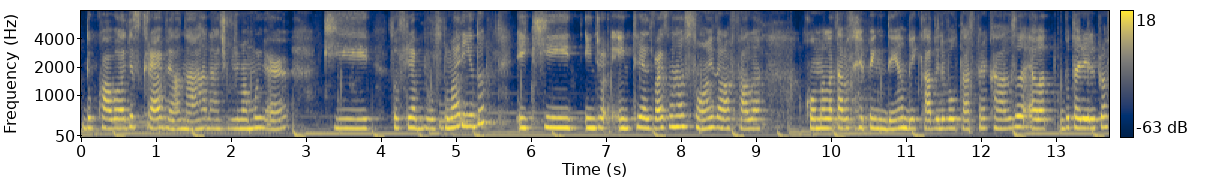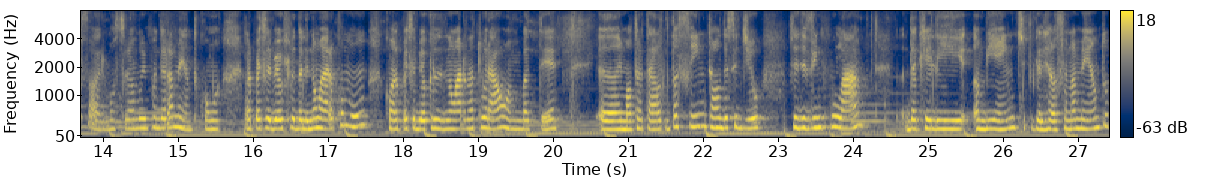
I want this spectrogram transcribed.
do qual ela descreve, ela narra a narrativa de uma mulher que sofria abuso do marido e que entre, as várias narrações ela fala como ela estava se arrependendo e caso ele voltasse para casa, ela botaria ele para fora, mostrando o empoderamento, como ela percebeu que aquilo dali não era comum, como ela percebeu que não era natural homem bater uh, e maltratar ela tanto assim, então ela decidiu se desvincular daquele ambiente, daquele relacionamento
